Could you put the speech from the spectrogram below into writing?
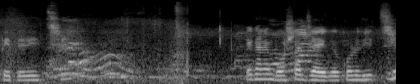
পেতে দিচ্ছে। এখানে বসার জায়গা করে দিচ্ছে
